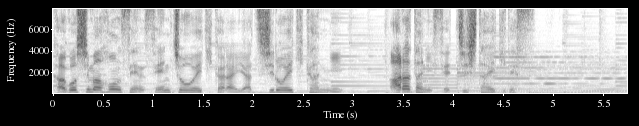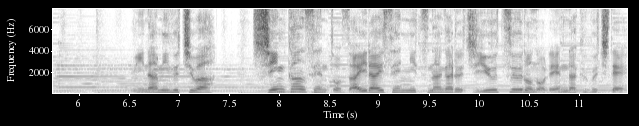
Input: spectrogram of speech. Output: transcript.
鹿児島本線船長駅から八代駅間に新たに設置した駅です。南口は新幹線と在来線につながる自由通路の連絡口で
